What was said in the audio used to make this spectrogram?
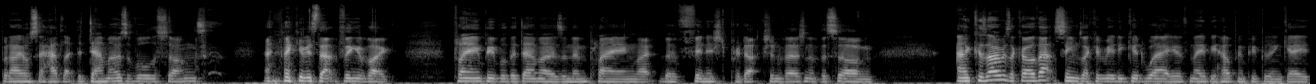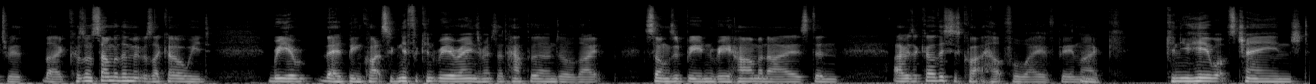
but I also had like the demos of all the songs. and like it was that thing of like playing people the demos and then playing like the finished production version of the song. And because I was like, oh, that seems like a really good way of maybe helping people engage with like, because on some of them it was like, oh, we'd re there had been quite significant rearrangements that happened, or like songs had been reharmonized, and I was like, oh, this is quite a helpful way of being hmm. like, can you hear what's changed?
